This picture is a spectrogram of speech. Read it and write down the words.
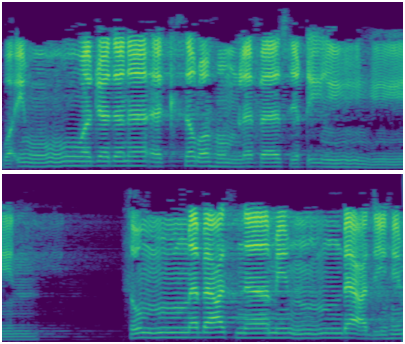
وَإِن وَجَدْنَا أَكْثَرَهُمْ لَفَاسِقِينَ ثُمَّ بَعَثْنَا مِن بَعْدِهِم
